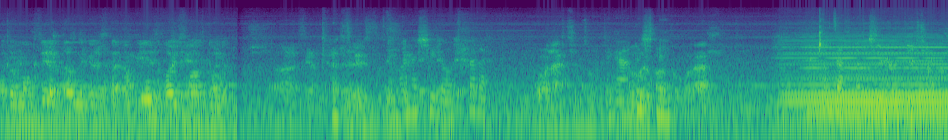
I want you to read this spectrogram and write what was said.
Одоо Монголын одоо нэг хамгийн гоё спорт гол. Манай ширээ устаагаар Оо наач зүг. Тэгээ. Дуурал. залбарч. Чи өдийг чангал.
